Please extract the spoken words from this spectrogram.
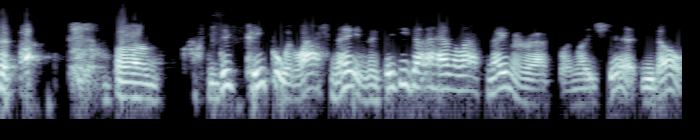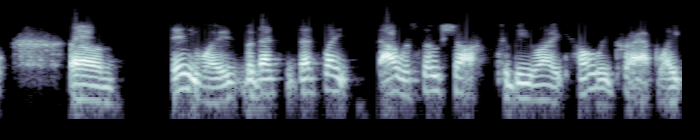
um, these people with last names, they think you got to have a last name in wrestling. Like, shit, you don't. Um, anyways, but that's that's like I was so shocked to be like, holy crap! Like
